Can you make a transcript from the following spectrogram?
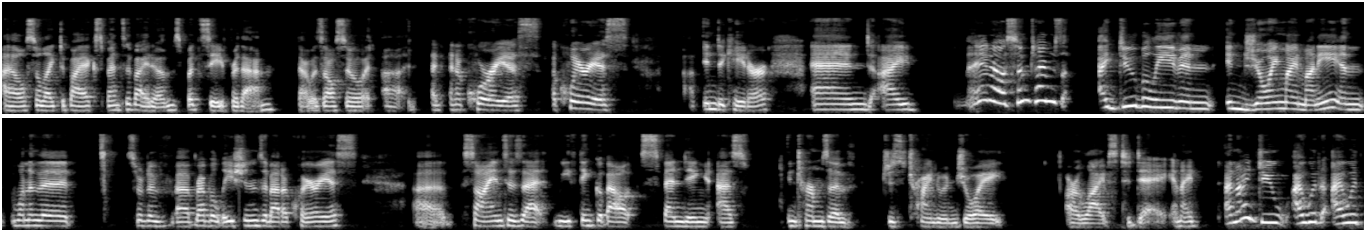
I also like to buy expensive items, but save for them. That was also uh, an, an Aquarius Aquarius indicator. And I, you know, sometimes I do believe in enjoying my money. And one of the sort of uh, revelations about Aquarius uh, signs is that we think about spending as in terms of just trying to enjoy our lives today. And I and I do I would I would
